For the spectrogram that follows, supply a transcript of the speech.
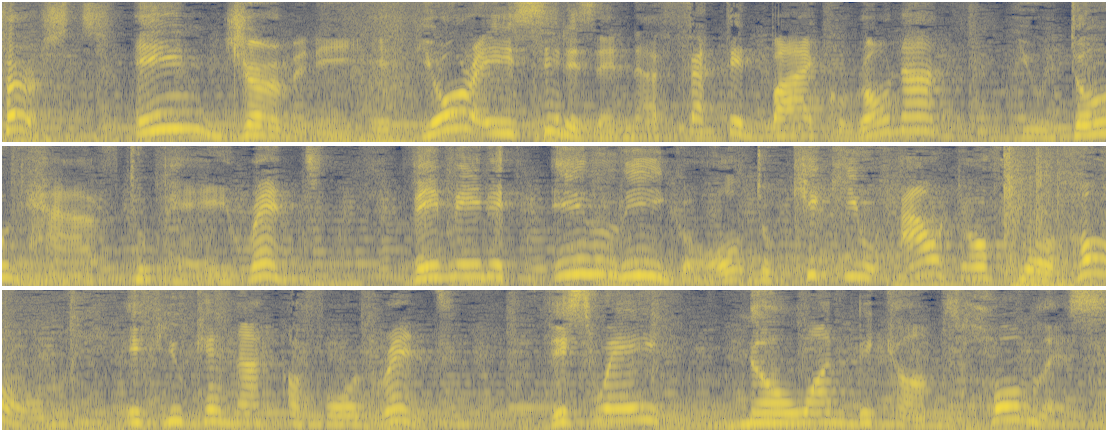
First, in Germany, if you're a citizen affected by Corona, you don't have to pay rent. They made it illegal to kick you out of your home if you cannot afford rent. This way, no one becomes homeless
